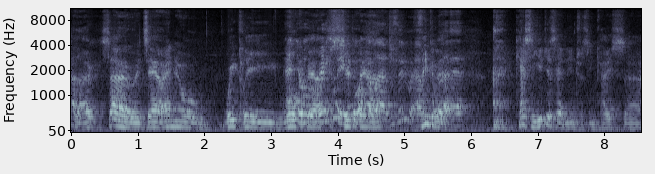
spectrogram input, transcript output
Hello. So it's our annual weekly Annual walkabout, weekly sit about, sit about, think about. yeah. Cassie, you just had an interesting case. Uh,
